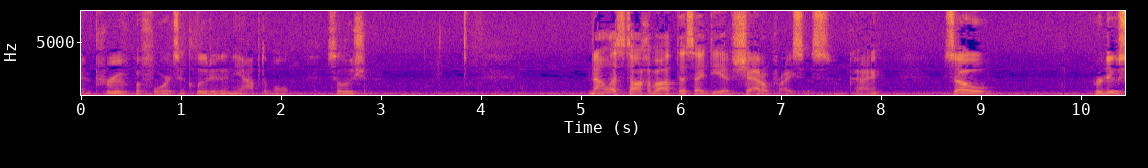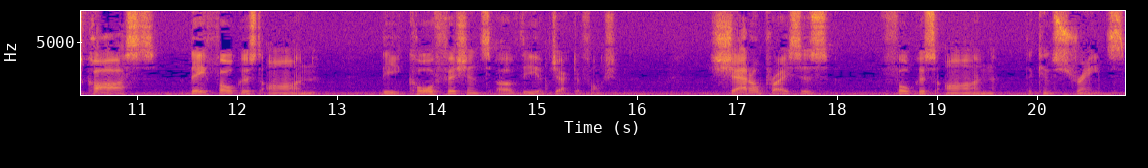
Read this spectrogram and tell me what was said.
improve before it's included in the optimal solution. Now let's talk about this idea of shadow prices. Okay, so reduced costs they focused on the coefficients of the objective function. Shadow prices focus on the constraints,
